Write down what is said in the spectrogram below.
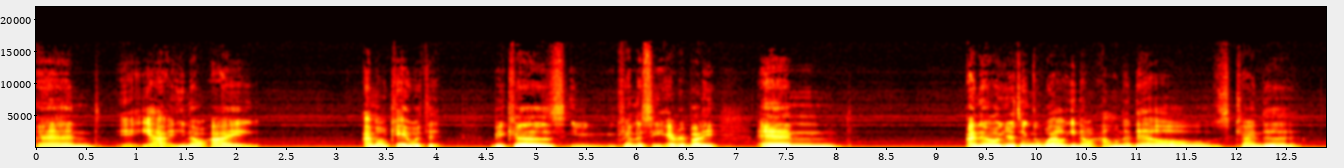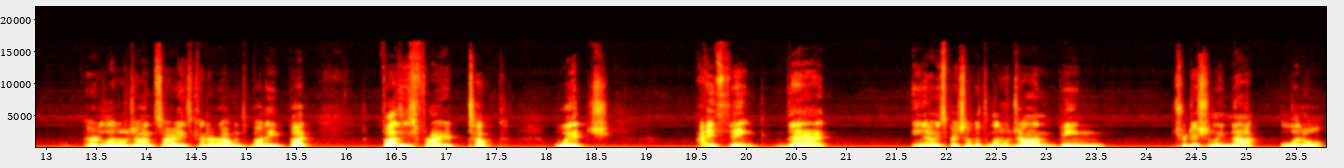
and yeah, you know I I'm okay with it because you you kind of see everybody, and I know you're thinking, well, you know, Alan Adale's kind of or Little John, sorry, is kind of Robin's buddy, but Fozzie's Friar Tuck, which I think that you know, especially with Little John being traditionally not little,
